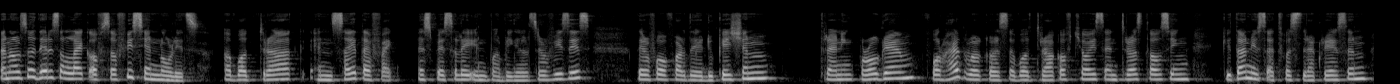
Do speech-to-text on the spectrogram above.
And also, there is a lack of sufficient knowledge about drug and side effect, especially in public health services, Therefore, for the education training program for health workers about drug of choice and drugs causing cutaneous adverse drug reaction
